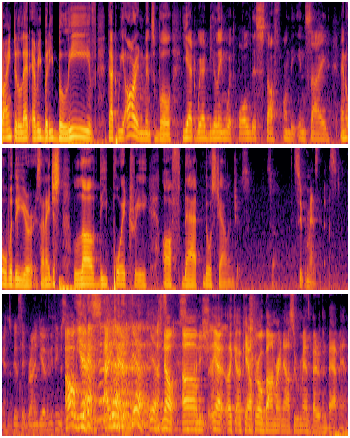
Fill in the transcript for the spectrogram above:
trying to let everybody believe that we are invincible, yet we're dealing with all this stuff on the inside and over the years. And I just love the poetry of that those challenges. So Superman's the best. Yeah, I was gonna say, Brian, do you have anything to say? Oh about yes, I do. yeah, yeah. No, um, yeah, like okay, I'll throw a bomb right now. Superman's better than Batman.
